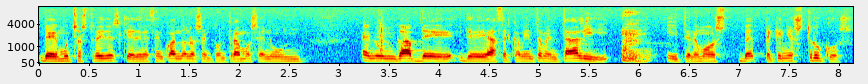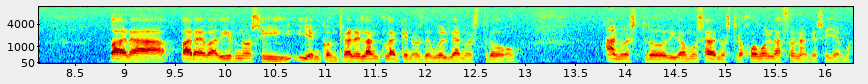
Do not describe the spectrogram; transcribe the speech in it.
de muchos traders que de vez en cuando nos encontramos en un en un gap de, de acercamiento mental y, y, tenemos pequeños trucos para, para evadirnos y, y, encontrar el ancla que nos devuelve a nuestro, a nuestro, digamos, a nuestro juego en la zona, que se llama,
